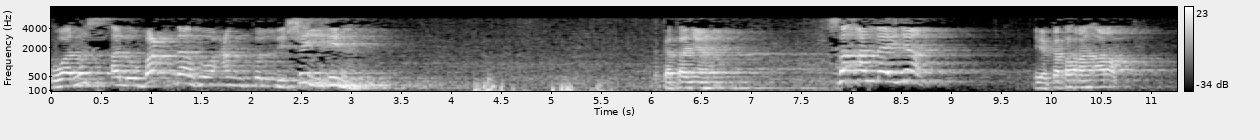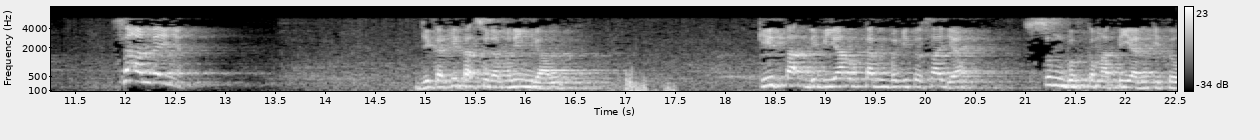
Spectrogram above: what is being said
wa nus'alu ba'dahu an kulli syai'in katanya seandainya ya kata orang Arab seandainya jika kita sudah meninggal kita dibiarkan begitu saja Sungguh kematian itu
